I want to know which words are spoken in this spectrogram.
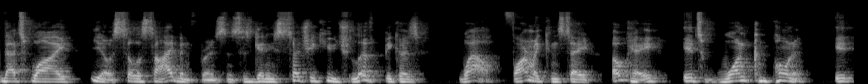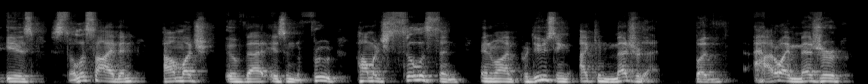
that's why, you know, psilocybin, for instance, is getting such a huge lift because wow, pharma can say, okay, it's one component. It is psilocybin. How much of that is in the fruit? How much psilocin am I producing? I can measure that. But how do I measure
